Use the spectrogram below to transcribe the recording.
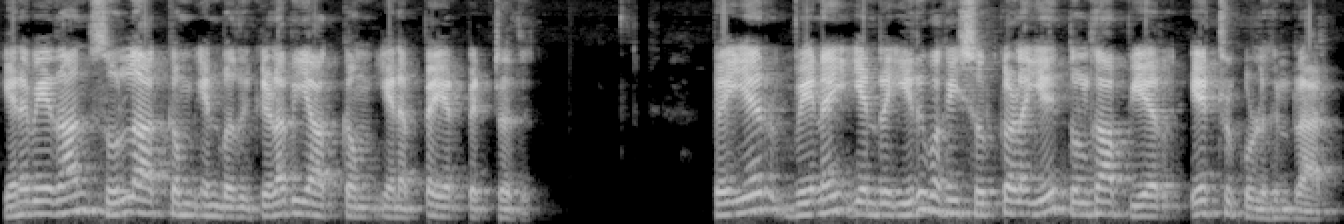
எனவேதான் சொல்லாக்கம் என்பது கிளவியாக்கம் எனப் பெயர் பெற்றது. பெயர், வினை என்ற இருவகை சொற்களையே தொல்காப்பியர் ஏற்றுக்கொள்கின்றார்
